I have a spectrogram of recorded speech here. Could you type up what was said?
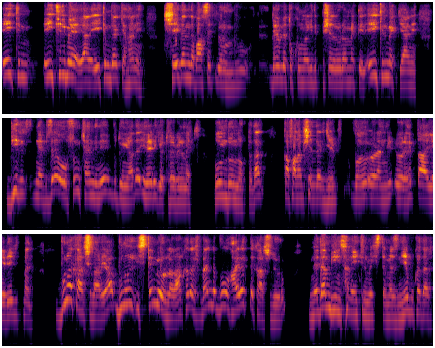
eğitim eğitilmeye yani eğitim derken hani şeyden de bahsetmiyorum. Bu devlet okuluna gidip bir şeyler öğrenmek değil. Eğitilmek yani bir nebze olsun kendini bu dünyada ileri götürebilmek. Bulunduğun noktadan kafana bir şeyler girip bunu öğren, öğrenip daha ileriye gitmen. Buna karşılar ya. Bunu istemiyorlar arkadaş. Ben de bu hayretle karşılıyorum. Neden bir insan eğitilmek istemez? Niye bu kadar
